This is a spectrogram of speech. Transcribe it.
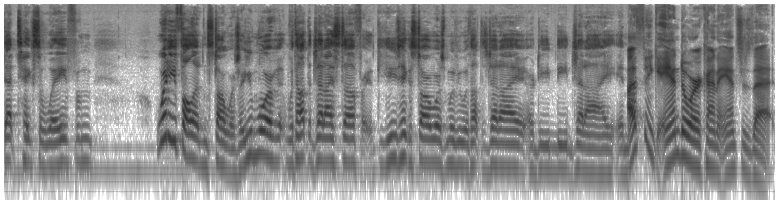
that takes away from? Where do you fall in Star Wars? Are you more of it without the Jedi stuff, or can you take a Star Wars movie without the Jedi, or do you need Jedi? In, i think andor kind of answers that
